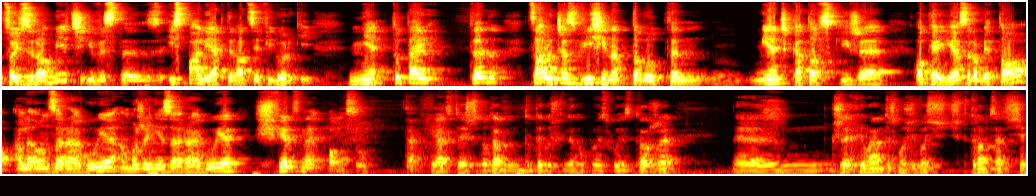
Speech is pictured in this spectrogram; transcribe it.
coś zrobić i, i spali aktywację figurki. Nie, tutaj ten cały czas wisi nad tobą ten miecz katowski, że okej, ja zrobię to, ale on zareaguje, a może nie zareaguje. Świetny pomysł. Tak, ja tutaj jeszcze dodam do tego świetnego pomysłu jest to, że grzechy mają też możliwość wtrącać się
